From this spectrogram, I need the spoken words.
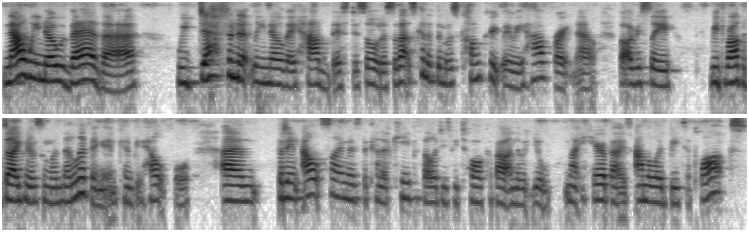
now we know they're there, we definitely know they had this disorder. So that's kind of the most concrete way we have right now. But obviously, we'd rather diagnose them when they're living and can be helpful. Um, but in Alzheimer's, the kind of key pathologies we talk about and that you might hear about is amyloid beta plaques,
